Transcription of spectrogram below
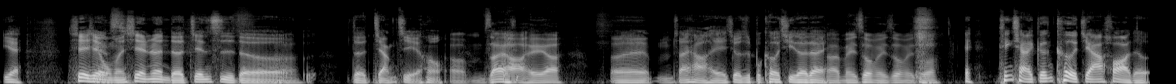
耶！谢谢我们现任的监视的。的讲解哈，呃，唔使下黑啊，呃，唔使下黑就是不客气，对不对？啊，没错，没错，没错。哎，听起来跟客家话的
